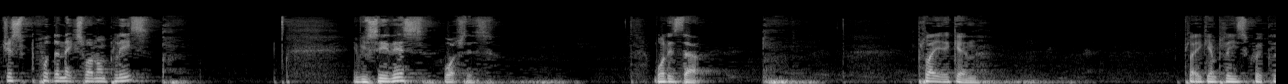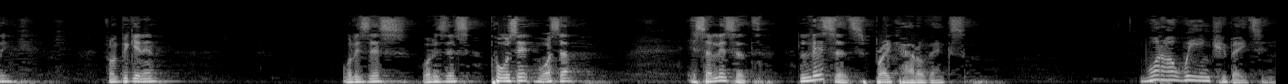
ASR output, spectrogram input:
Just put the next one on, please. If you see this, watch this. What is that? Play it again. Play again, please, quickly. From the beginning. What is this? What is this? Pause it. What's that? It's a lizard. Lizards break out of eggs. What are we incubating?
